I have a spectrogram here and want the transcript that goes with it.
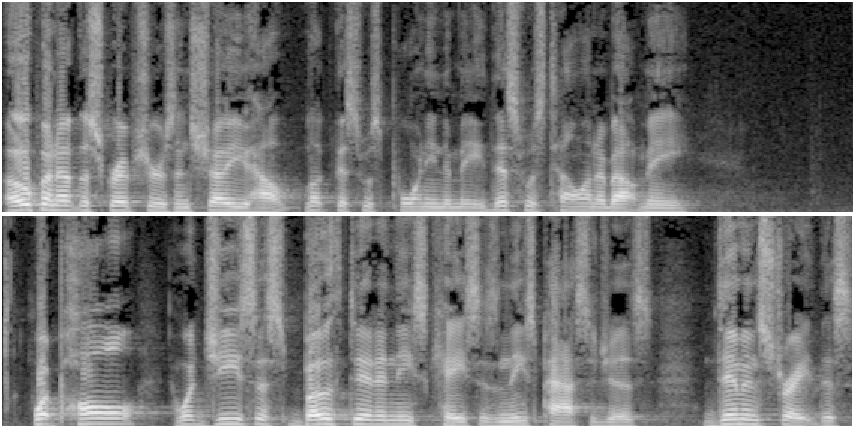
open up the scriptures and show you how, look, this was pointing to me, this was telling about me. What Paul and what Jesus both did in these cases, in these passages, demonstrate this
